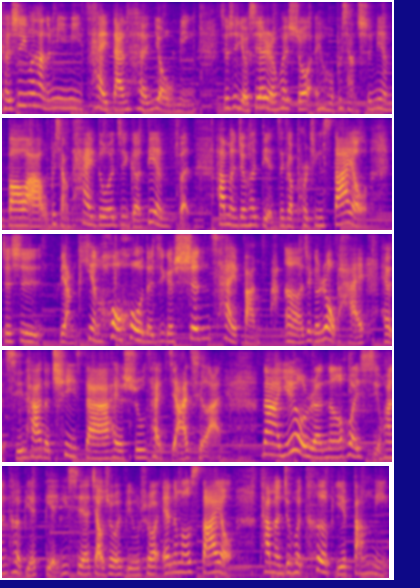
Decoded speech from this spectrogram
可是因为它的秘密菜单很有名，就是有些人会说，哎我不想吃面包啊。我不想太多这个淀粉，他们就会点这个 protein style，就是两片厚厚的这个生菜把呃这个肉排，还有其他的 cheese 啊，还有蔬菜夹起来。那也有人呢会喜欢特别点一些叫做比如说 animal style，他们就会特别帮你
